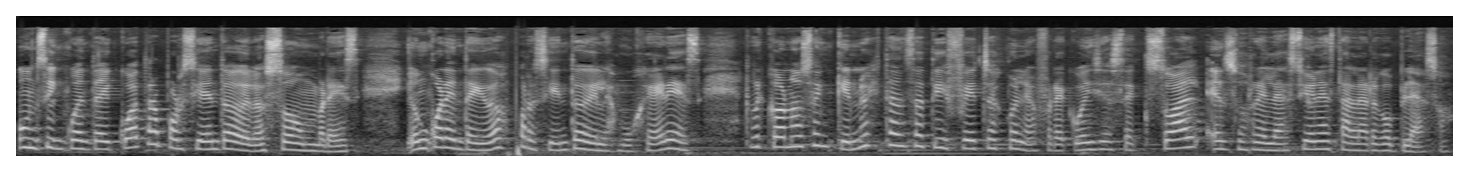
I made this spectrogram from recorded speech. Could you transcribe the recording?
un 54% de los hombres y un 42% de las mujeres reconocen que no están satisfechas con la frecuencia sexual en sus relaciones a largo plazo.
